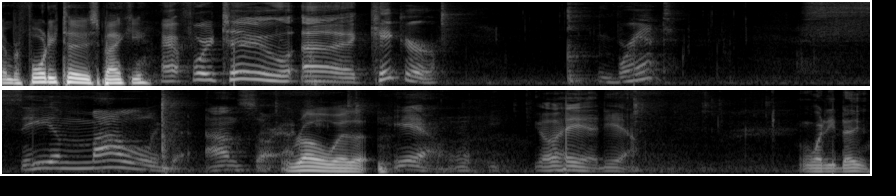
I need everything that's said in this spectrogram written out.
Number 42, Spanky. At 42, uh, kicker Brent Siamaliga. I'm sorry. Roll with it. Yeah. Go ahead. Yeah. What'd he do?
